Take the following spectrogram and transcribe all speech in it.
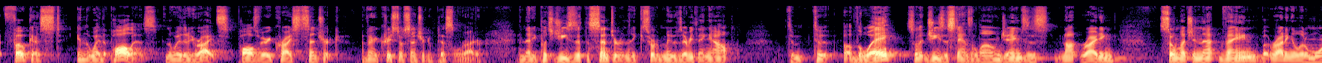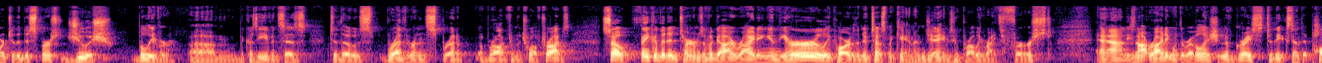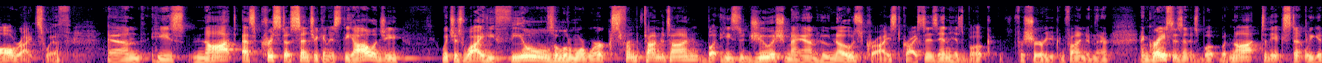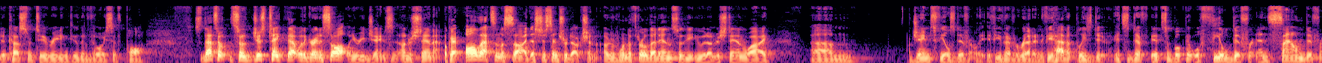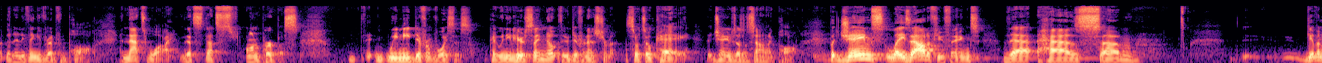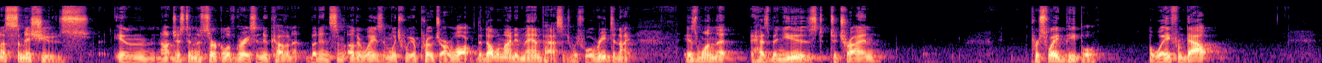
focused in the way that Paul is, in the way that he writes. Paul's very Christ centric, a very Christocentric epistle writer, and that he puts Jesus at the center and then he sort of moves everything out to, to, of the way so that Jesus stands alone. James is not writing so much in that vein, but writing a little more to the dispersed Jewish believer um, because he even says to those brethren spread abroad from the 12 tribes. So think of it in terms of a guy writing in the early part of the New Testament canon, James, who probably writes first. And he's not writing with the revelation of grace to the extent that Paul writes with. And he's not as Christocentric in his theology, which is why he feels a little more works from time to time. But he's a Jewish man who knows Christ. Christ is in his book, for sure. You can find him there. And grace is in his book, but not to the extent we get accustomed to reading through the voice of Paul. So that's a, so just take that with a grain of salt when you read James and understand that. Okay, all that's an aside. That's just introduction. I just wanted to throw that in so that you would understand why um, James feels differently if you've ever read it. And if you haven't, please do. It's a, diff- it's a book that will feel different and sound different than anything you've read from Paul. And that's why. That's, that's on purpose. We need different voices. Okay, we need to hear the same note through a different instrument. So it's okay that James doesn't sound like Paul. But James lays out a few things that has um, given us some issues in not just in the circle of grace and new covenant, but in some other ways in which we approach our walk. The double minded man passage, which we'll read tonight, is one that has been used to try and persuade people away from doubt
